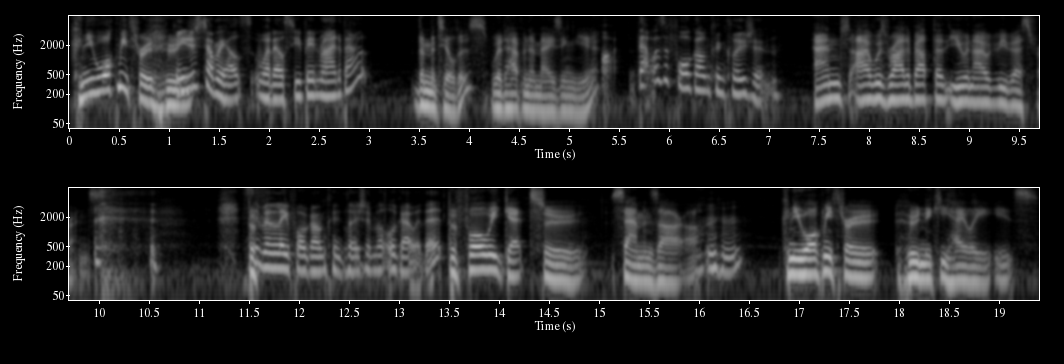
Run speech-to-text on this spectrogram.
Can you walk me through who Can you just tell me else what else you've been right about? the Matildas would have an amazing year? Oh, that was a foregone conclusion. And I was right about that you and I would be best friends. Similarly foregone conclusion, but we'll go with it. Before we get to Sam and Zara, Mm-hmm. can you walk me through who Nikki Haley is?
